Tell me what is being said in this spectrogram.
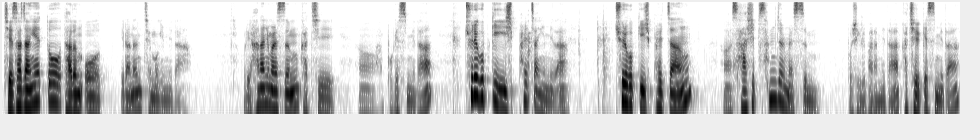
제사장의 또 다른 옷이라는 제목입니다. 우리 하나님 말씀 같이 어, 보겠습니다. 출애굽기 28장입니다. 출애굽기 28장 43절 어, 말씀 보시길 바랍니다. 같이 읽겠습니다.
